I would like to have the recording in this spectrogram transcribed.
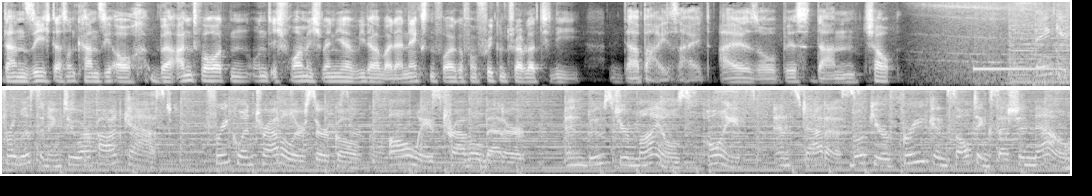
dann sehe ich das und kann sie auch beantworten. Und ich freue mich, wenn ihr wieder bei der nächsten Folge von Frequent Traveler TV dabei seid. Also bis dann, ciao. Thank you for listening to our podcast, Frequent Traveler Circle. Always travel better. And boost your miles, points, and status. Book your free consulting session now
